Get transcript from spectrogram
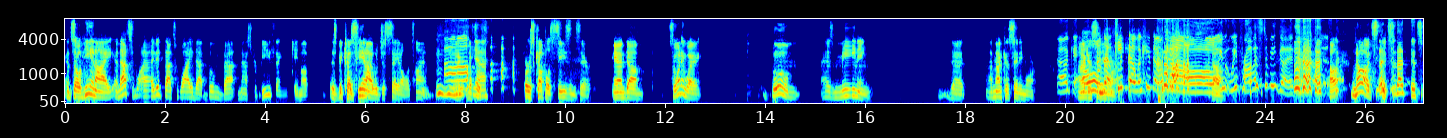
and so he and I, and that's why I think that's why that boom bat master B thing came up, is because he and I would just say it all the time. Mm-hmm. Oh. The first, Yeah. first couple of seasons there, and um, so anyway, boom has meaning that I'm not going to say anymore. Okay. I'm not gonna Oh no! anymore. Keep going. Keep going. No, No. we, we promise to be good. Uh, no, it's it's that it's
